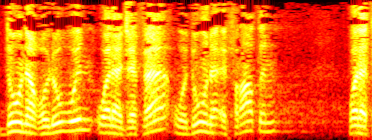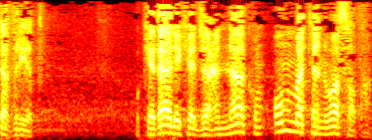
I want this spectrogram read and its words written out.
دون غلو ولا جفاء ودون إفراط ولا تفريط. وكذلك جعلناكم أمة وسطا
